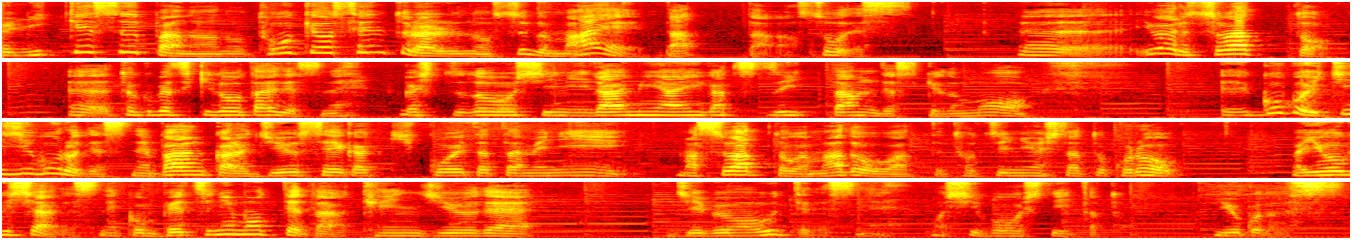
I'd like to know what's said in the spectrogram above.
れ日系スーパーのあの東京セントラルのすぐ前だったそうです。えー、いわゆるスワット、えー、特別機動隊ですね、が出動し睨み合いが続いたんですけども、えー、午後1時頃ですね、バンから銃声が聞こえたために、まあ、スワットが窓を割って突入したところ、まあ、容疑者はですね、こう別に持ってた拳銃で自分を撃ってですね、死亡していたということです。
